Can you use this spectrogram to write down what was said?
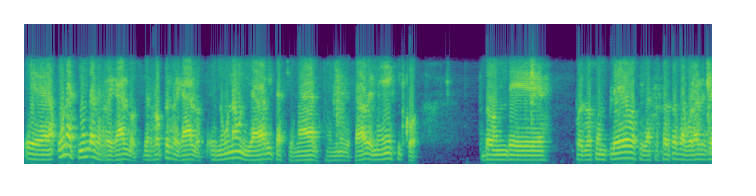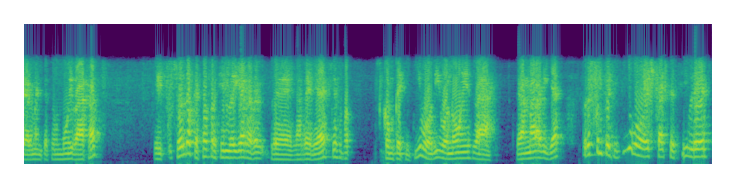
eh, una tienda de regalos, de ropa regalos, en una unidad habitacional en el Estado de México, donde pues los empleos y las ofertas laborales realmente son muy bajas, el sueldo que está ofreciendo ella, la realidad es que es competitivo, digo, no es la gran maravilla, pero es competitivo, es accesible,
